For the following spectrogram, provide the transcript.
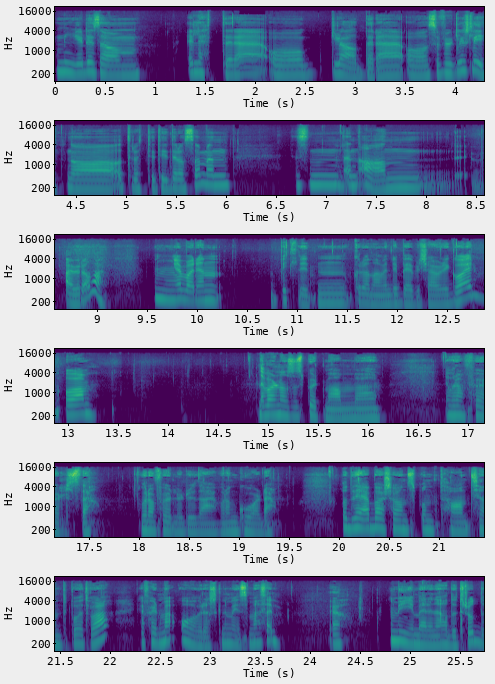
Mye liksom lettere og gladere og selvfølgelig sliten og, og trøtt til tider også, men sånn en annen aura, da. Mm, jeg var i en bitte liten koronavennlig babyshower i går, og det var noen som spurte meg om uh, hvordan føles det? Hvordan føler du deg? Hvordan går det? Og det jeg bare sånn spontant kjente på, vet du hva? Jeg føler meg overraskende mye som meg selv. Ja. Mye mer enn jeg hadde trodd.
